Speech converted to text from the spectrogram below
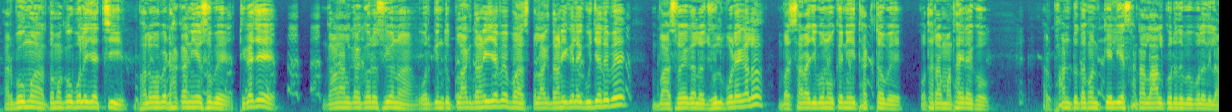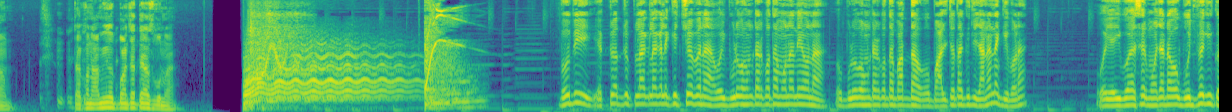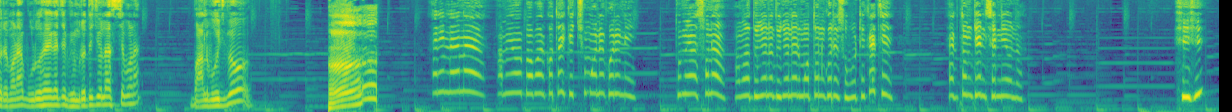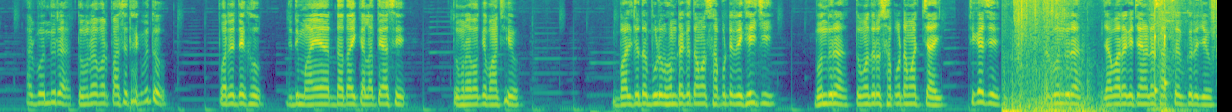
আর বৌমা, তোমাকেও বলে যাচ্ছি, ভালোভাবে ঢাকা নিয়ে শুবে ঠিক আছে? গান আলগা করে শুয়ে না, ওর কিন্তু প্লাগ দাঁড়িয়ে যাবে, বাস। প্লাগ দাঁড়িয়ে গেলে গুজে দেবে, বাস হয়ে গেল, ঝুল পড়ে গেল বা সারা জীবন ওকে নিয়েই থাকতে হবে। কথাটা মাথায় রেখো। আর ফান্টু তখন কেলিয়ে সাঁটা লাল করে দেবে বলে দিলাম। তখন আমিও বাঁচাতে আসব না। বৌদি, একটু একটু প্লাগ লাগালে কিচ্ছু হবে না, ওই বুড়ো ভামটার কথা মনে নিও না। ও বুড়ো ভামটার কথা বাদ দাও, ও বালচোদা কিছু জানে নাকি বড়া? ওই এই বয়সের মজাটা ও বুঝবে কি করে? মানে বুড়ো হয়ে গেছে ভীমরতি চলে আসছে বড়া বাল বুঝবে? ও আরে না না আমি ওর বাবার কথাই কিছু মনে করিনি। তুমি আসো না আমরা দুজনে দুজনের মতন করে শুভ ঠিক আছে? একদম টেনশন নিও না। আর বন্ধুরা তোমরা আমার পাশে থাকবে তো? পরে দেখো যদি মায়া আর দাদাই খেলাতে আসে তোমরা আমাকে বাঁচিও। বালচোদা বুড়ো ভামটাকে তো আমার সাপোর্টে রেখেইছি। বন্ধুরা তোমাদেরও সাপোর্ট আমার চাই ঠিক আছে? আর বন্ধুরা যাবার আগে চ্যানেলটা সাবস্ক্রাইব করে যেও।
